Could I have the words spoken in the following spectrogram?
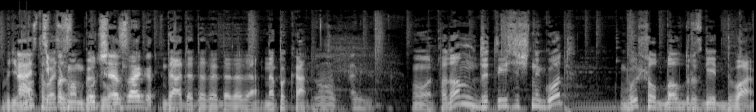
в 98 а, типа году. лучшая за год? Да, да, да, да, да, да, да, на ПК. Ну, понятно. Вот. Потом 2000 год вышел Baldur's Gate 2.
